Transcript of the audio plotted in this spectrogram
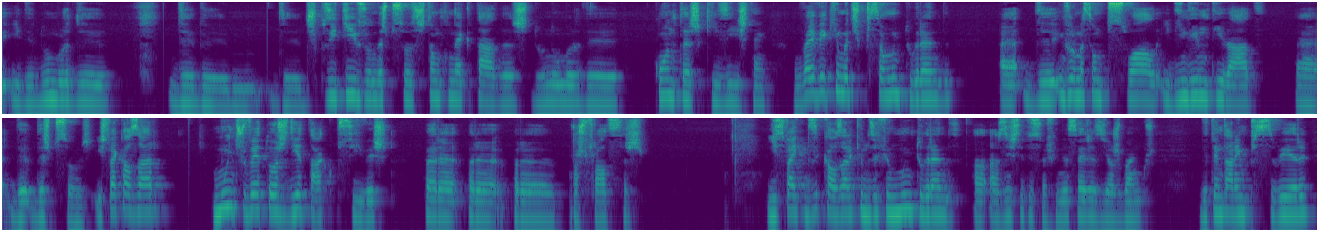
e do número de, de, de, de, dispositivos onde as pessoas estão conectadas, do número de contas que existem. Vai haver aqui uma dispersão muito grande uh, de informação pessoal e de identidade uh, de, das pessoas. Isto vai causar muitos vetores de ataque possíveis para, para, para, para os fraudsters. E isso vai causar aqui um desafio muito grande às instituições financeiras e aos bancos de tentarem perceber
